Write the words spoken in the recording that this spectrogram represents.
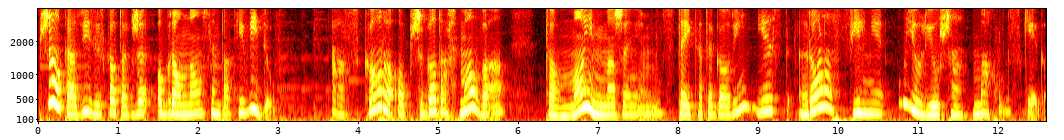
Przy okazji zyskał także ogromną sympatię widzów. A skoro o przygodach mowa, to moim marzeniem z tej kategorii jest rola w filmie u Juliusza Machulskiego.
